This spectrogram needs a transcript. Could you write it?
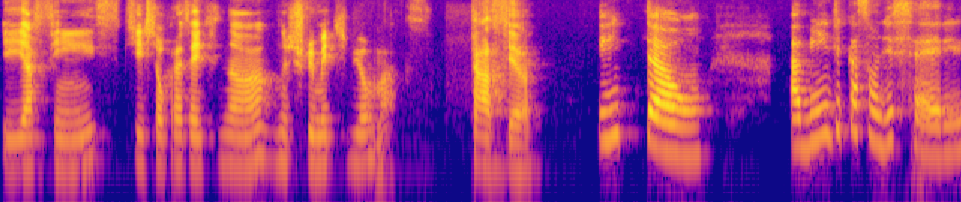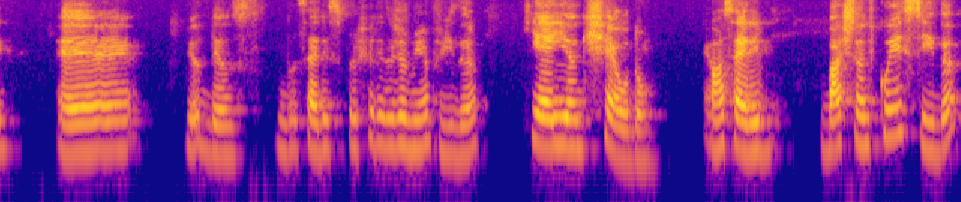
e afins que estão presentes na, no streaming de Biomax. Cássia. Então, a minha indicação de série é, meu Deus, uma das séries preferidas da minha vida, que é Young Sheldon. É uma série bastante conhecida,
